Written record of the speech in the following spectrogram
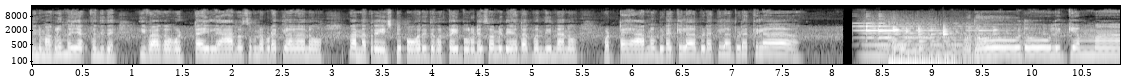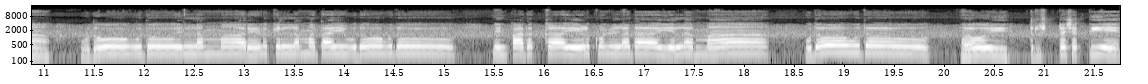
ನಿನ್ನ ಮಗಳು ಮೈಯಾಕ್ ಬಂದಿದೆ. ಇವಾಗ ಒಟ್ಟ ಇಲ್ಲಿ ಯಾರನ್ನೂ ಸುಮ್ಮನೆ ಬಿಡಕಿಲ್ಲ ನಾನು. ನನ್ನ ಹತ್ರ ಎಷ್ಟು ಪವರ್ ಇದೆ ಗೊತ್ತಾ? ಬುರುಡೆ ಸ್ವಾಮಿ ದೇಹದಾಗ ಬಂದಿದ್ದು ನಾನು. ಒಟ್ಟ ಯಾರನ್ನೂ ಬಿಡಕಿಲ್ಲ ಬಿಡಕಿಲ್ಲ ಬಿಡಕಿಲ್ಲ. ಉದೋ ಉದೋ ಲಿಗ್ಗಮ್ಮ ಉದೋ ಉದೋ, ಇಲ್ಲಮ್ಮ. ರೇಣುಕೆಲ್ಲಮ್ಮ ತಾಯಿ, ಉದೋ ಉದೋ. ನಿನ್ ಪಾದಕ್ಕ ಹೇಳ್ಕೊಳ್ಳದ ಎಲ್ಲಮ್ಮ? ಉದೋ ಉದೋ. ಓಯ್ ದೃಷ್ಟ ಶಕ್ತಿಯೇ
